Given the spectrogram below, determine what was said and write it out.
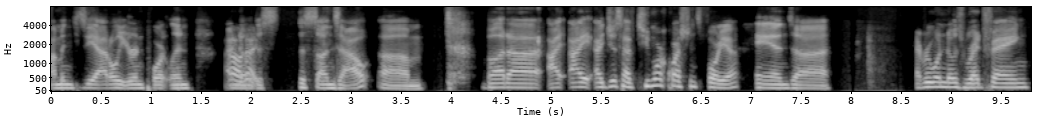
I'm in Seattle. You're in Portland. I Oh, know nice. the the sun's out. Um, but uh, I, I I just have two more questions for you, and uh, everyone knows Red Fang,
